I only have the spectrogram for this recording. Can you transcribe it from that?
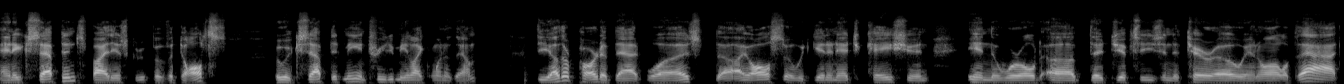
and acceptance by this group of adults who accepted me and treated me like one of them. The other part of that was uh, I also would get an education in the world of the gypsies and the tarot and all of that,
